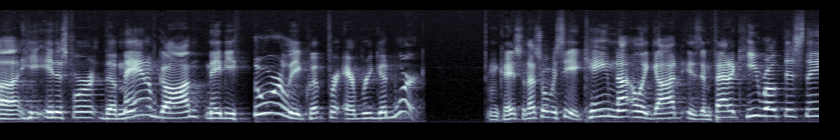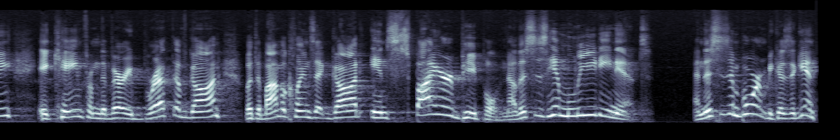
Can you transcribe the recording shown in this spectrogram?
Uh, he, it is for the man of God may be thoroughly equipped for every good work. Okay, so that's what we see. It came, not only God is emphatic, He wrote this thing, it came from the very breath of God, but the Bible claims that God inspired people. Now, this is Him leading it. And this is important because, again,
